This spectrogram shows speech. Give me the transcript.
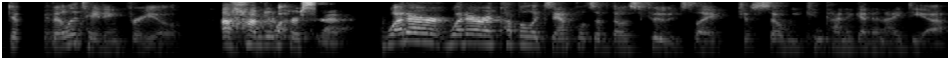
debilitating for you. A hundred percent. What are what are a couple examples of those foods, like just so we can kind of get an idea?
